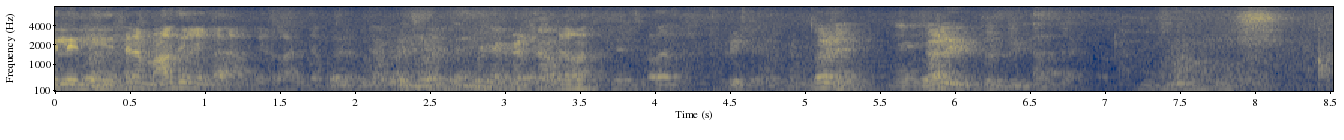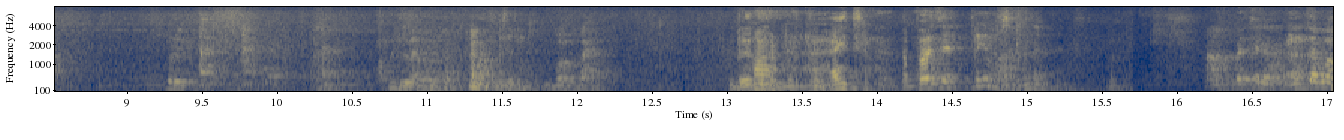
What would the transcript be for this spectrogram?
ಇಲ್ಲ ಇಲ್ಲಿ ಇಲ್ಲಿ. ಹಾ, ಆಯ್ತು ಅಪ್ಪಾಜಿ ಅಂತಮ್ಮ.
